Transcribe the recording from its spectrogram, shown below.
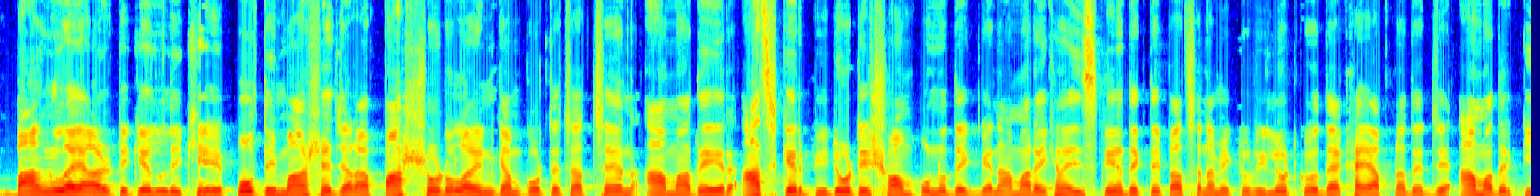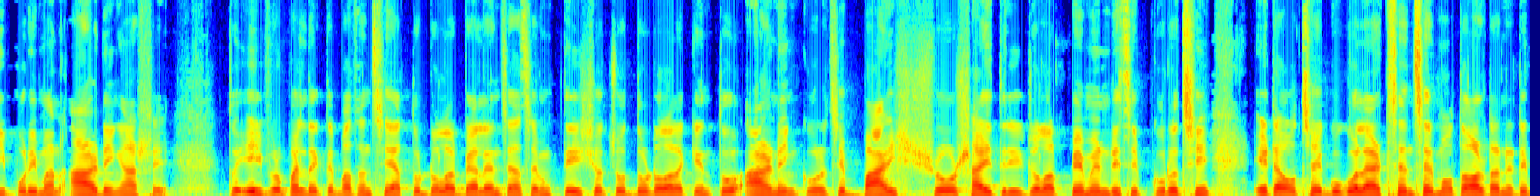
বাংলায় আর্টিকেল লিখে প্রতি মাসে যারা পাঁচশো ডলার ইনকাম করতে চাচ্ছেন, আমাদের আজকের ভিডিওটি সম্পূর্ণ দেখবেন। আমার এখানে স্ক্রিনে দেখতেই পাচ্ছেন, আমি একটু রিলোড করে দেখাই আপনাদের যে আমাদের কি পরিমাণ আর্নিং আসে। তো এই প্রোফাইল দেখতে পাচ্ছেন ছিয়াত্তর ডলার ব্যালেন্স আছে এবং তেইশশো চোদ্দ ডলার কিন্তু আর্নিং করেছি, বাইশশো সাঁত্রিশ ডলার পেমেন্ট রিসিভ করেছি। এটা হচ্ছে গুগল অ্যাডসেন্সের মতো অল্টারনেটিভ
